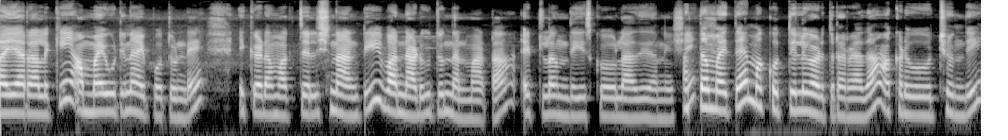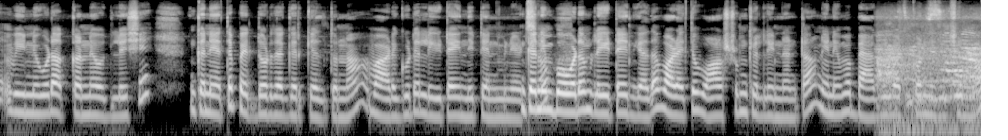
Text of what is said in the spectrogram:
వయ్యారాలకి అమ్మాయి ఊటిన అయిపోతుండే. ఇక్కడ మాకు తెలిసిన ఆంటీ వాడిని అడుగుతుందన్నమాట ఎట్లా ఉంది స్కూల్ అది అనేసి. అత్తమ్మ అయితే మా కొత్తిల్లు కడుతున్నారు కదా అక్కడ కూర్చుంది. వీడిని కూడా అక్కడనే వదిలేసి ఇంకా నేనైతే పెద్దోడి దగ్గరికి వెళ్తున్నా. వాడికి కూడా లేట్ అయింది టెన్ మినిట్స్. ఇంకా నేను పోవడం లేట్ అయింది కదా వాడైతే వాష్రూమ్కి వెళ్ళిండంట. నేనేమో బ్యాగులు పట్టుకొని నిల్చున్నా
